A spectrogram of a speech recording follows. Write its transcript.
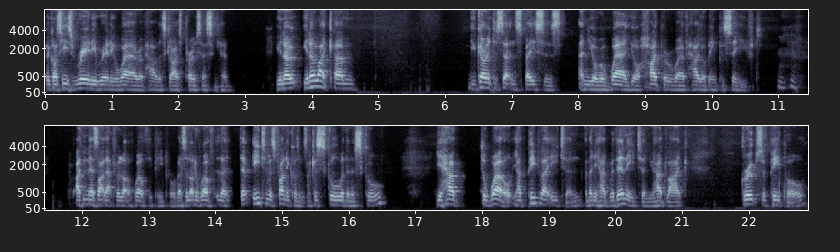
because he's really, really aware of how this guy's processing him. You know, you know, like um, you go into certain spaces and you're aware, you're hyper aware of how you're being perceived. I think there's like that for a lot of wealthy people. There's a lot of wealth. Eton was funny because it was like a school within a school. You had the well, you had people at Eton, and then you had within Eton, you had like groups of people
